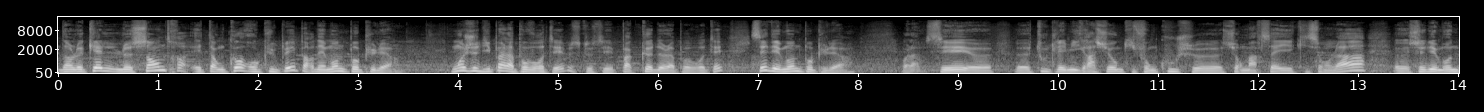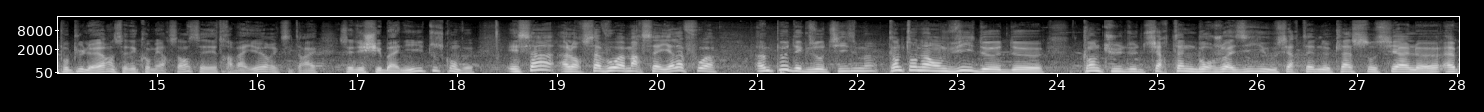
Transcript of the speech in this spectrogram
dans lequel le centre est encore occupé par des mondes populaires. Moi, je ne dis pas la pauvreté, parce que ce n'est pas que de la pauvreté, c'est des mondes populaires. Voilà, c'est euh, euh, toutes les migrations qui font couche euh, sur Marseille et qui sont là. C'est des mondes populaires, hein, c'est des commerçants, c'est des travailleurs, etc. C'est des chibani, tout ce qu'on veut. Et ça, alors ça vaut à Marseille à la fois un peu d'exotisme. Quand on a envie de, quand tu- de, certaines bourgeoisies ou certaines classes sociales up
